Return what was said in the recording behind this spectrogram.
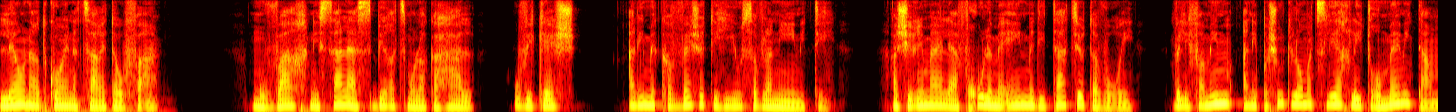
ליאונרד כהן עצר את ההופעה. מובך ניסה להסביר עצמו לקהל, וביקש, אני מקווה שתהיו סבלניים איתי. השירים האלה הפכו למעין מדיטציות עבורי, ולפעמים אני פשוט לא מצליח להתרומם איתם,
